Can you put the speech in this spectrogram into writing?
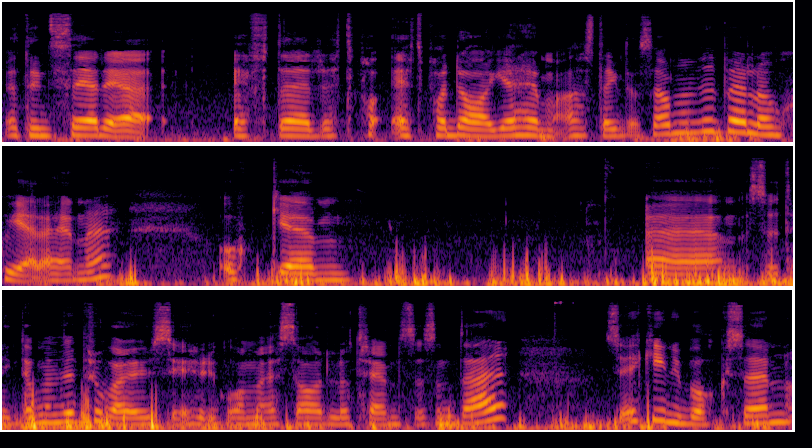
Jag tänkte säga det efter ett, par- ett par dagar hemma så tänkte jag så ja, men vi börjar longera henne. Och ehm, ehm, så jag tänkte ja, men vi provar att se hur det går med sadel och träns och sånt där. Så jag gick in i boxen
